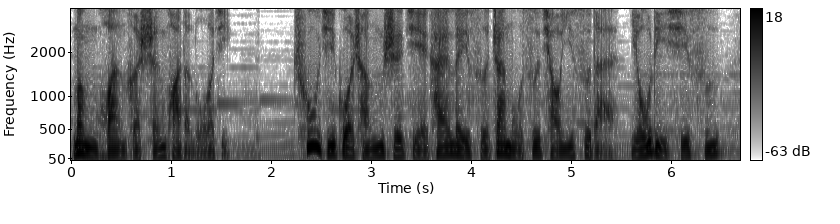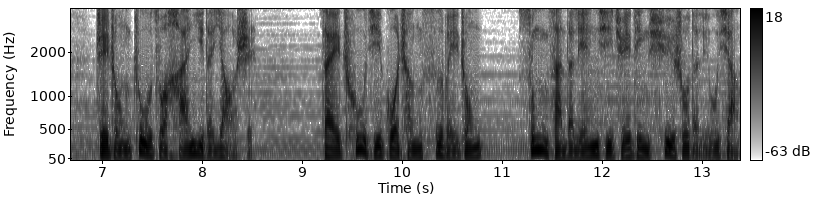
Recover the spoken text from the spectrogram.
梦幻和神话的逻辑。初级过程是解开类似詹姆斯·乔伊斯的《尤利西斯》这种著作含义的钥匙。在初级过程思维中，松散的联系决定叙述的流向。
